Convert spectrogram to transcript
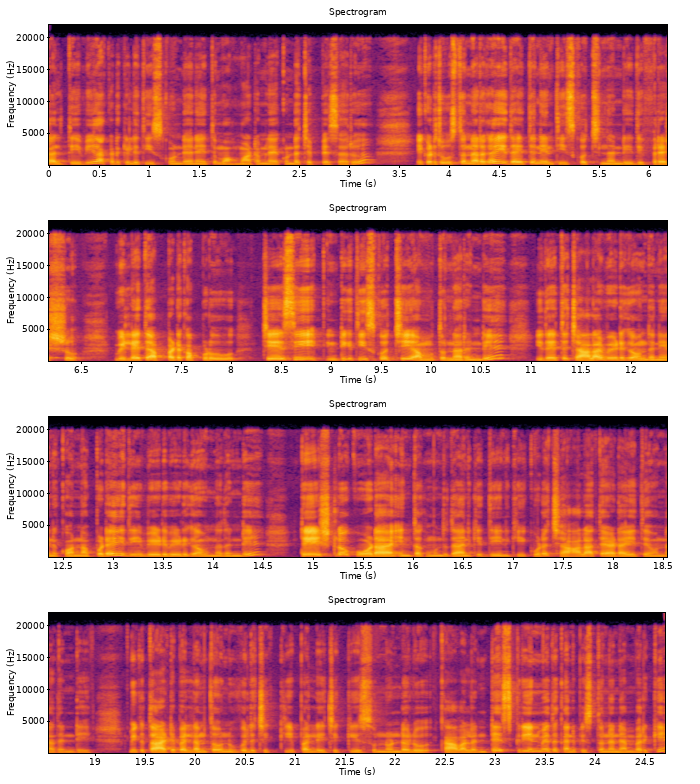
కల్తీవి అక్కడికి వెళ్ళి తీసుకోండి అని అయితే మొహమాటం లేకుండా చెప్పేశారు. ఇక్కడ చూస్తున్నారుగా ఇదైతే నేను తీసుకొచ్చిందండి ఇది ఫ్రెష్. వీళ్ళైతే అప్పటికప్పుడు చేసి ఇంటికి తీసుకొచ్చి అమ్ముతున్నారండి. ఇదైతే చాలా వేడిగా ఉంది నేను కొన్నప్పుడే ఇది వేడి వేడివేడిగా ఉన్నదండి. టేస్ట్లో కూడా ఇంతకుముందు దానికి దీనికి కూడా చాలా తేడా అయితే ఉన్నదండి. మీకు తాటి బెల్లంతో నువ్వుల చిక్కి పల్లి చిక్కి సున్నుండలు కావాలంటే స్క్రీన్ మీద కనిపిస్తున్న నెంబర్కి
